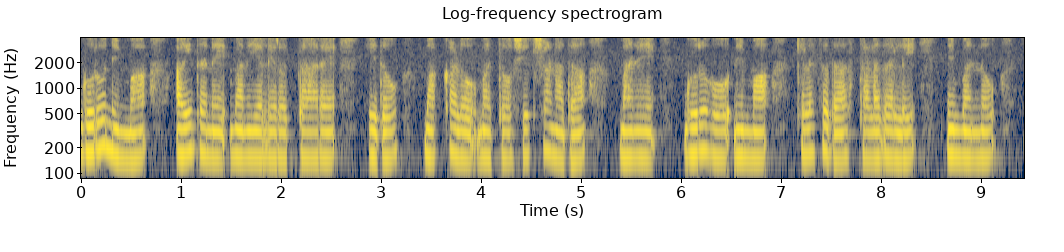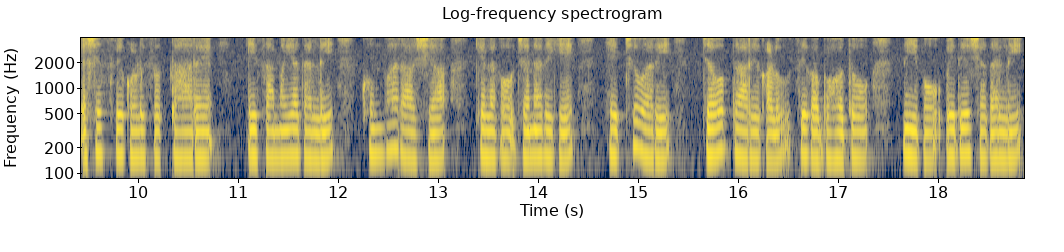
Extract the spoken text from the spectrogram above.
ಗುರು ನಿಮ್ಮ ಐದನೇ ಮನೆಯಲ್ಲಿರುತ್ತಾರೆ. ಇದು ಮಕ್ಕಳು ಮತ್ತು ಶಿಕ್ಷಣದ ಮನೆ. ಗುರುವು ನಿಮ್ಮ ಕೆಲಸದ ಸ್ಥಳದಲ್ಲಿ ನಿಮ್ಮನ್ನು ಯಶಸ್ವಿಗೊಳಿಸುತ್ತಾರೆ. ಈ ಸಮಯದಲ್ಲಿ ಕುಂಭ ರಾಶಿಯ ಕೆಲವು ಜನರಿಗೆ ಹೆಚ್ಚುವರಿ ಜವಾಬ್ದಾರಿಗಳು ಸಿಗಬಹುದು. ನೀವು ವಿದೇಶದಲ್ಲಿ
